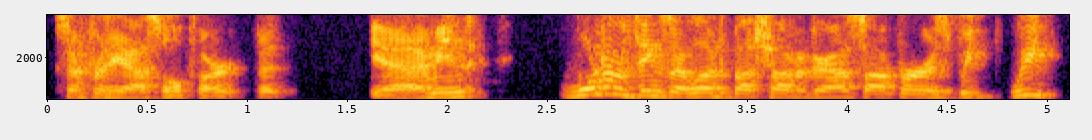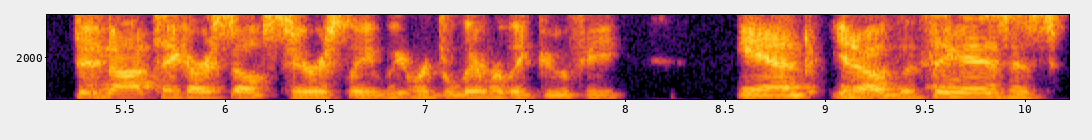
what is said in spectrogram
Except for the asshole part, but yeah, I mean, one of the things I loved about Chocolate Grasshopper is we we did not take ourselves seriously. We were deliberately goofy, and you know the thing is is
